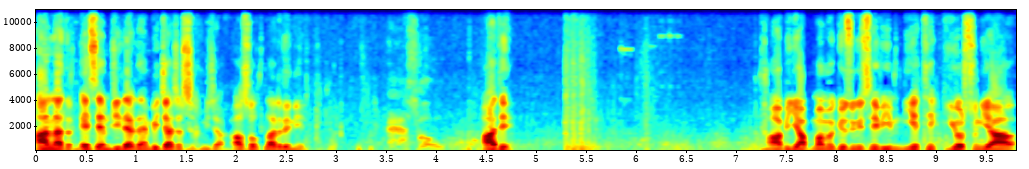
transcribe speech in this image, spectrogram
Anladık. SMG'lerden bir cacık çıkmayacak. Assault'ları deneyelim. Hadi. Abi yapma ama gözünü seveyim. Niye tek yiyorsun ya?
